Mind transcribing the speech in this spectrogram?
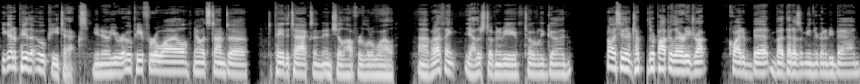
you got to pay the OP tax. You know, you were OP for a while. Now it's time to, to pay the tax and, and chill out for a little while. Uh, but I think, yeah, they're still going to be totally good. Probably see their, t- their popularity drop quite a bit, but that doesn't mean they're going to be bad.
